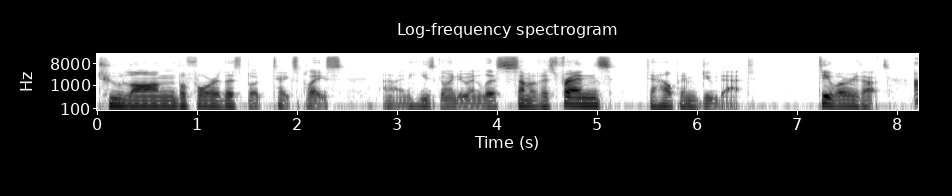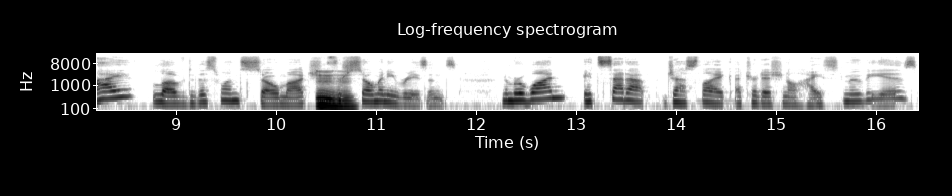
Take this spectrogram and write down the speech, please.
too long before this book takes place uh, and he's going to enlist some of his friends to help him do that T, what were your thoughts? I loved this one so much Mhm. for so many reasons. Number one, it's set up just like a traditional heist movie is.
